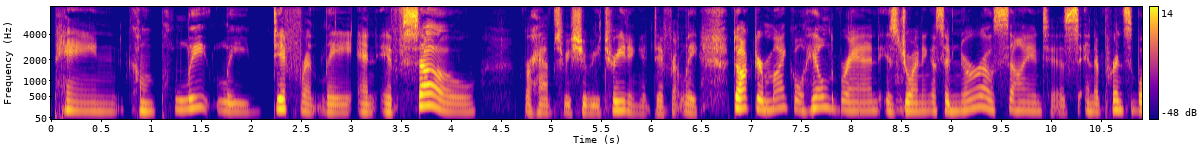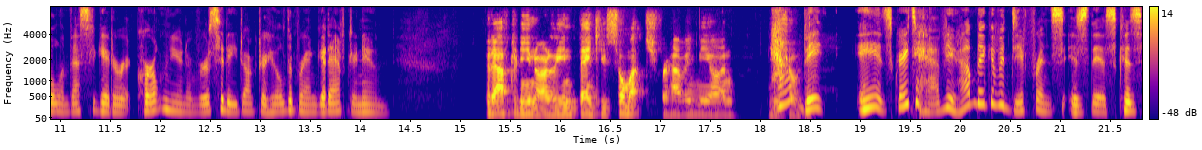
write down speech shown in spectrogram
pain completely differently. And if so, perhaps we should be treating it differently. Dr. Michael Hildebrand is joining us, a neuroscientist and a principal investigator at Carleton University. Dr. Hildebrand, good afternoon. Good afternoon, Arlene. Thank you so much for having me on. How big? It's great to have you. How big of a difference is this? Because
